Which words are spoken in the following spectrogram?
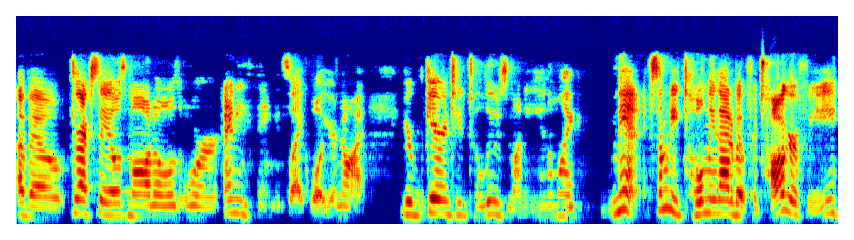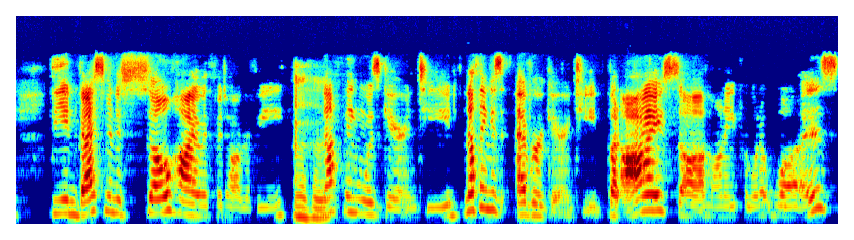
about direct sales models or anything. It's like, well, you're not, you're guaranteed to lose money. And I'm like, man, if somebody told me that about photography, the investment is so high with photography. Mm-hmm. Nothing was guaranteed. Nothing is ever guaranteed. But I saw money for what it was.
